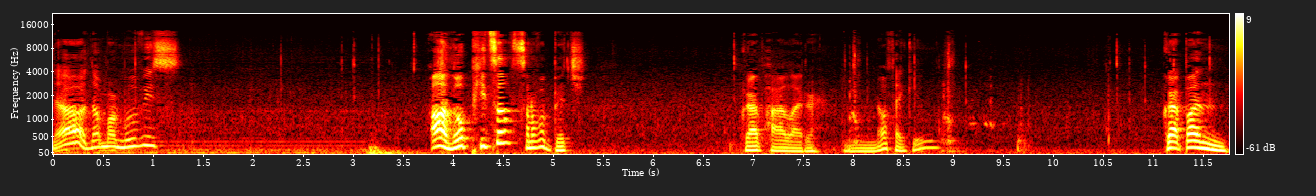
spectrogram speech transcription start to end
No, no more movies. Oh, no pizza? Son of a bitch. Grab highlighter. No, thank you. Grab button.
